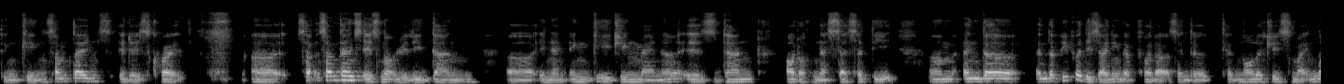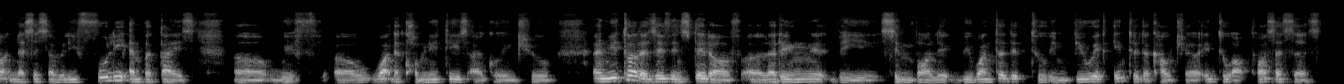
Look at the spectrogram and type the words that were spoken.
thinking, sometimes it is quite, uh, so, sometimes it's not really done uh, in an engaging manner. is done out of necessity. Um, and the and the people designing the products and the technologies might not necessarily fully empathize uh, with uh, what the communities are going through. And we thought as if instead of uh, letting it be symbolic, we wanted it to imbue it into the culture, into our processes,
